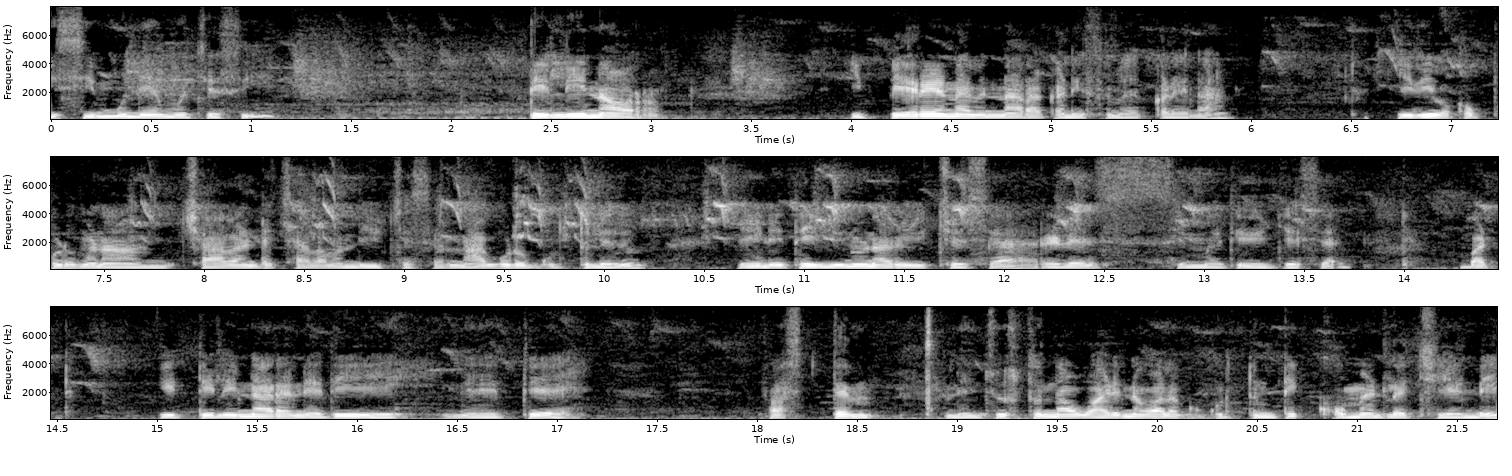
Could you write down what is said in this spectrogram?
ఈ సిమ్ నేమ్ వచ్చేసి టెలినార్. ఈ పేరైనా విన్నారా కనీసం ఎక్కడైనా? ఇది ఒకప్పుడు మన చాలా అంటే చాలా మంది యూజ్ చేశారు. నాకు కూడా గుర్తులేదు. నేనైతే యూనినార్ యూజ్ చేశా రిలయన్స్ సిమ్ అయితే యూజ్ చేశా. బట్ ఈ టెలినార్ అనేది నేనైతే ఫస్ట్ టైం నేను చూస్తున్నా. వాడిన వాళ్ళకు గుర్తుంటే కామెంట్లో చేయండి.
